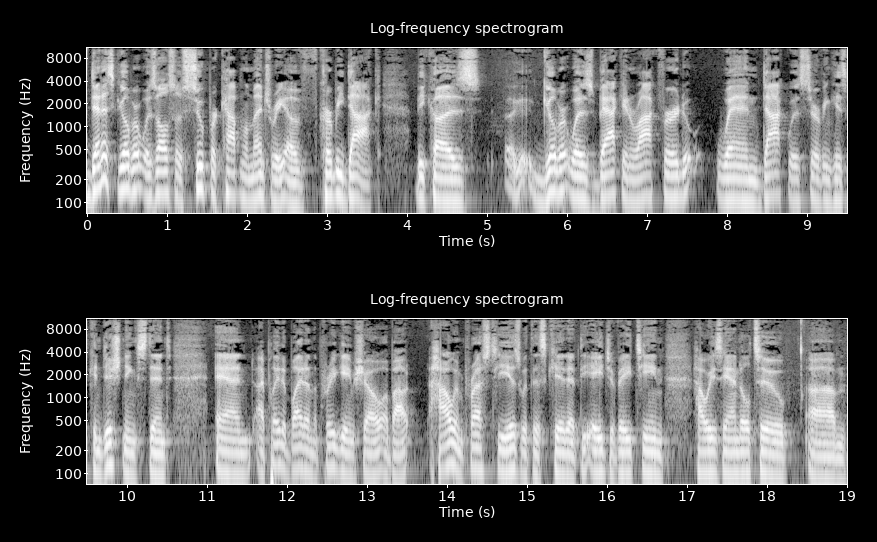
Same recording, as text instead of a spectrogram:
Dennis Gilbert was also super complimentary of Kirby Dach because uh, Gilbert was back in Rockford when Dach was serving his conditioning stint, and I played a bite on the pregame show about how impressed he is with this kid at the age of 18, how he's handled to um,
